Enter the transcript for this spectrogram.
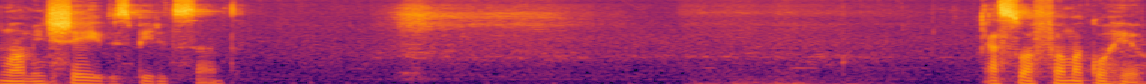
um homem cheio do Espírito Santo. A sua fama correu.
